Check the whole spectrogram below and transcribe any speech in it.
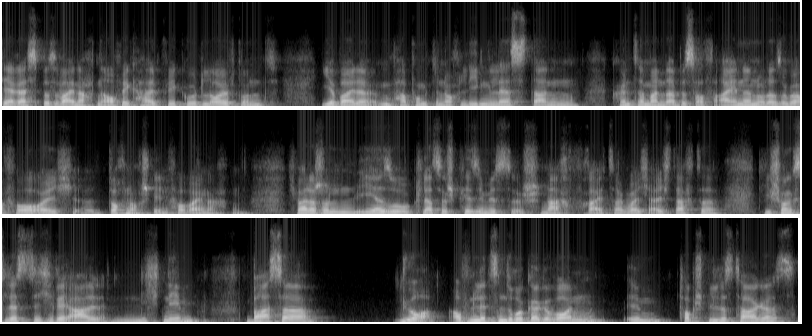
der Rest bis Weihnachten auch weg, halbwegs gut läuft und ihr beide ein paar Punkte noch liegen lässt, dann könnte man da bis auf einen oder sogar vor euch äh, doch noch stehen vor Weihnachten. Ich war da schon eher so klassisch pessimistisch nach Freitag, weil ich eigentlich dachte, die Chance lässt sich real nicht nehmen. Barca ja, auf den letzten Drücker gewonnen im Topspiel des Tages.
